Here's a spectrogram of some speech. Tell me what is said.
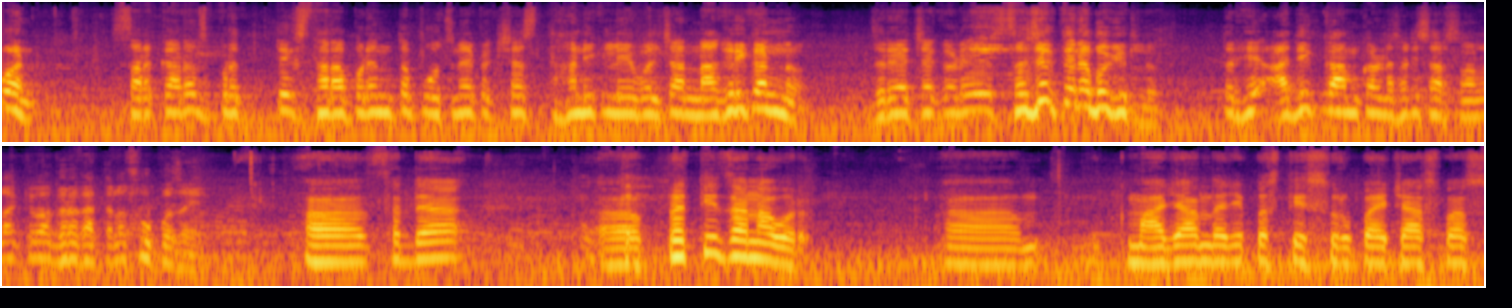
पण सरकारच प्रत्येक स्तरापर्यंत पोहोचण्यापेक्षा स्थानिक लेवलच्या नागरिकांना जर याच्याकडे सजगतेने बघितलं तर हे अधिक काम करण्यासाठी शासनाला किंवा ग्रह खात्याला सोपं जाईल अ, सध्या प्रति जनावर माझ्या अंदाजे पस्तीस रुपयाच्या आसपास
